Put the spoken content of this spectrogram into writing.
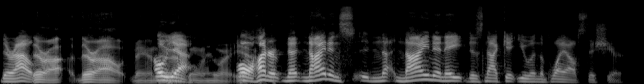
They're out. They're out. They're out, man. Oh they're yeah. yeah. Oh, 100 nine and nine and eight does not get you in the playoffs this year.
